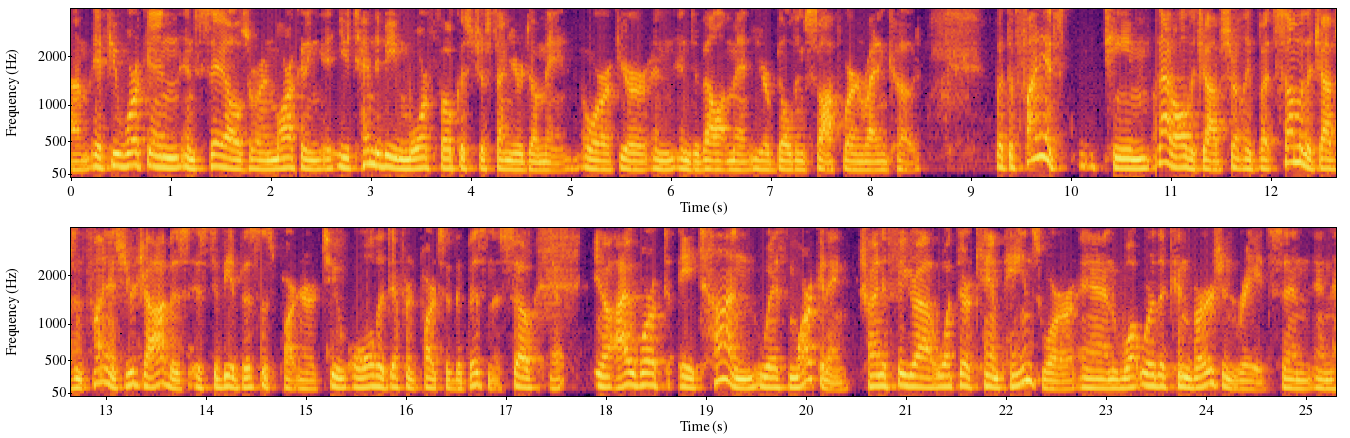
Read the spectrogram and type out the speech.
Um, if you work in, in sales or in marketing, it, you tend to be more focused just on your domain. Or if you're in, in development, you're building software and writing code. But the finance team, not all the jobs certainly, but some of the jobs in finance, your job is is to be a business partner to all the different parts of the business. So, yep. you know, I worked a ton with marketing, trying to figure out what their campaigns were and what were the conversion rates and and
